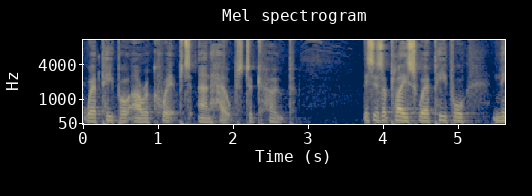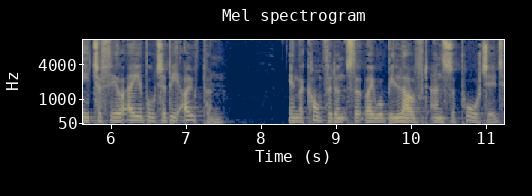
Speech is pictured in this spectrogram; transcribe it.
where people are equipped and helped to cope. This is a place where people need to feel able to be open in the confidence that they will be loved and supported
